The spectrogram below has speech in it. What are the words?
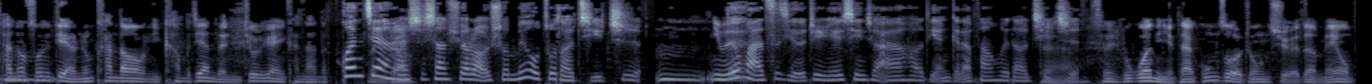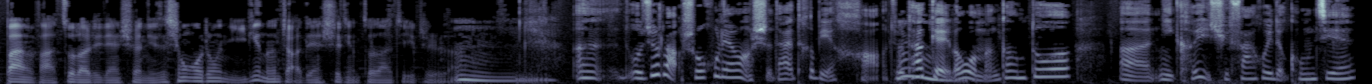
他能从你嗯电影中看到你看不见的，你就愿意看他的。关键还是像薛老师说，没有做到极致。嗯，你没有把自己的这些兴趣爱好点给它发挥到极致。所以，如果你在工作中觉得没有办法做到这件事，你在生活中你一定能找一件事情做到极致的。嗯嗯，我就老说互联网时代特别好，就它给了嗯我们更多、呃你可以去发挥的空间，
